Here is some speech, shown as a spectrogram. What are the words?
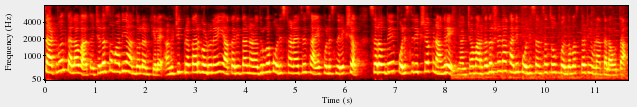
साठवण तलावात जलसमाधी आंदोलन केलंय. अनुचित प्रकार घडू नये याकरिता नळदुर्ग पोलीस ठाण्याचे सहाय्यक पोलीस निरीक्षक सरवदे पोलीस निरीक्षक नांगरे यांच्या मार्गदर्शनाखाली पोलिसांचा चोख बंदोबस्त ठेवण्यात आला होता.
